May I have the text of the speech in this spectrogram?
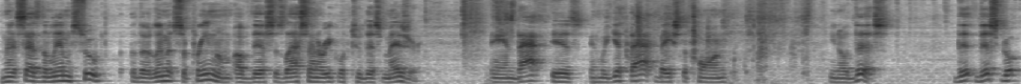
and then it says the lim sup the limit supremum of this is less than or equal to this measure. And that is, and we get that based upon, you know, this. This, this go,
